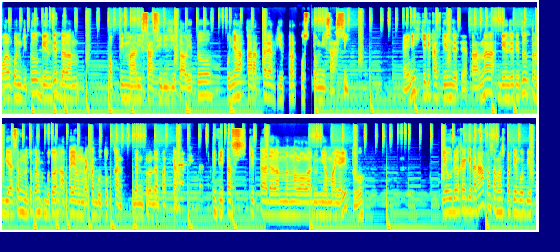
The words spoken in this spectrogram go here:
Walaupun gitu, Gen Z dalam optimalisasi digital itu punya karakter yang hiper kustomisasi. Nah ini ciri khas Gen Z ya, karena Gen Z itu terbiasa menentukan kebutuhan apa yang mereka butuhkan dan perlu dapatkan. Aktivitas kita dalam mengelola dunia maya itu ya udah kayak kita nafas sama seperti yang gue bilang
